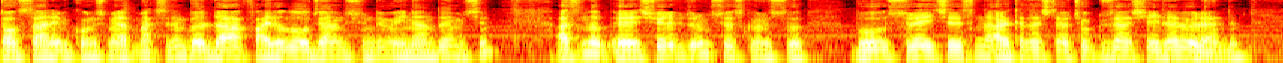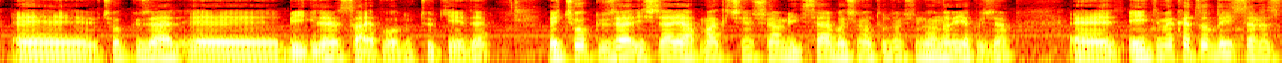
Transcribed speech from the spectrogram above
dostane bir konuşma yapmak istedim. Böyle daha faydalı olacağını düşündüğüm ve inandığım için. Aslında e, şöyle bir durum söz konusu. Bu süre içerisinde arkadaşlar çok güzel şeyler öğrendim. E, çok güzel e, bilgilere sahip oldum Türkiye'de. Ve çok güzel işler yapmak için şu an bilgisayar başına oturdum. Şimdi onları yapacağım. E, eğitime katıldıysanız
